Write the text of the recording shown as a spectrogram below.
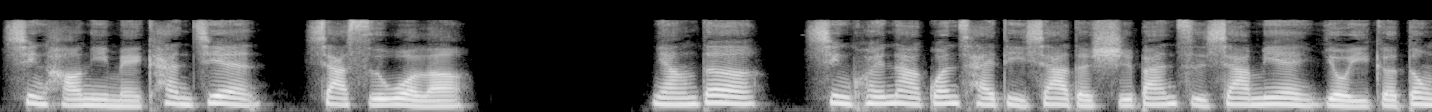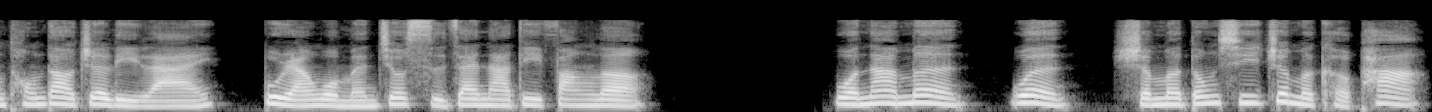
幸好你没看见，吓死我了。娘的，幸亏那棺材底下的石板子下面有一个洞通到这里来，不然我们就死在那地方了。”我纳闷，问：“什么东西这么可怕？”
